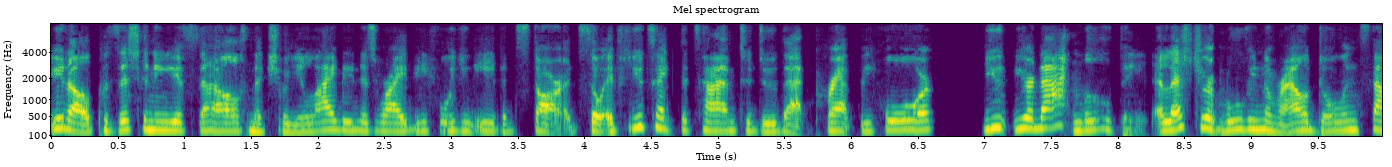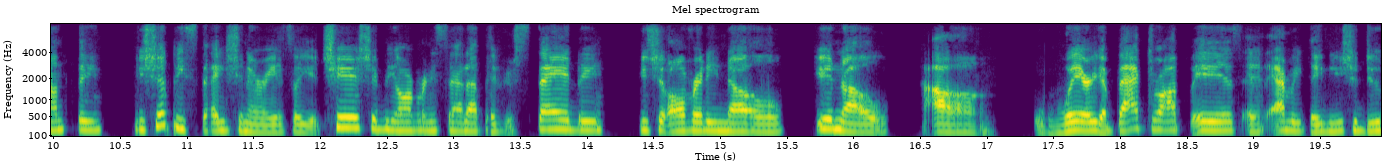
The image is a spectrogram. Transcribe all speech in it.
you know, positioning yourself, make sure your lighting is right before you even start. So if you take the time to do that prep before, you you're not moving unless you're moving around doing something. You should be stationary, so your chair should be already set up. If you're standing, you should already know, you know, um, where your backdrop is and everything. You should do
